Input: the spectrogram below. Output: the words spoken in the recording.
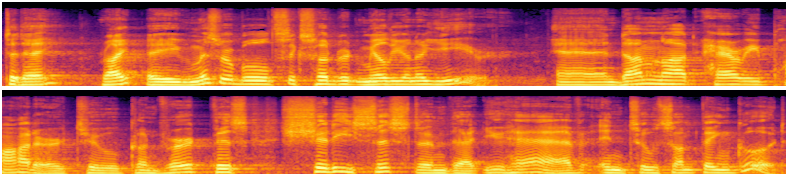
today, right? A miserable 600 million a year. And I'm not Harry Potter to convert this shitty system that you have into something good.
